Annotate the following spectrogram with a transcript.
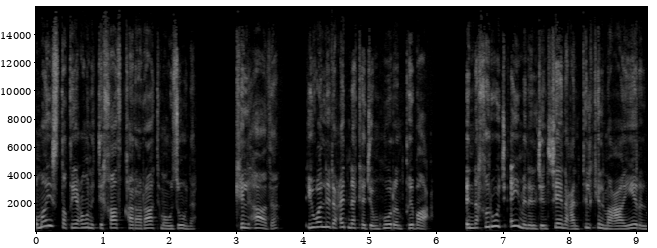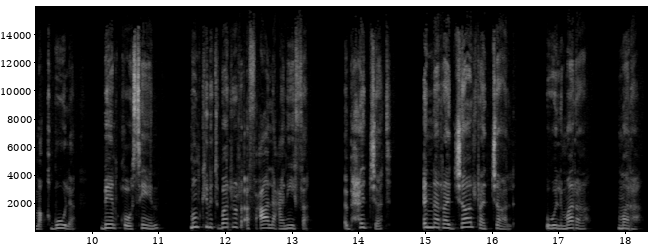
وما يستطيعون اتخاذ قرارات موزونة. كل هذا يولد عندنا كجمهور انطباع أن خروج أي من الجنسين عن تلك المعايير المقبولة بين قوسين ممكن تبرر أفعال عنيفة بحجة أن الرجال رجال والمرأة مرأة.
